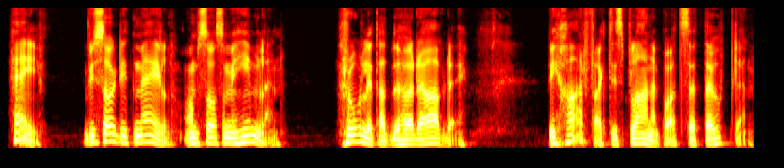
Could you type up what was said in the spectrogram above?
Hej, vi såg ditt mejl om Så som i himlen. Roligt att du hörde av dig. Vi har faktiskt planer på att sätta upp den.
